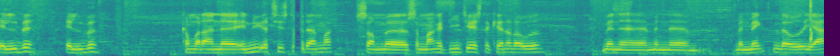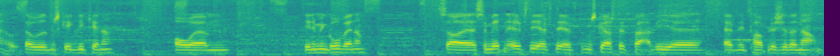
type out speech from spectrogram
11. 11 kommer der en, en ny artist ud i Danmark, som, som mange af DJ'sene kender derude men, øh, men, øh, men mængden derude, ja, derude måske ikke lige kender. Og øh, det er en af mine gode venner. Så, øh, så med den 11. 11. 11. Måske også lidt før vi, øh, at vi publisher det navn.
